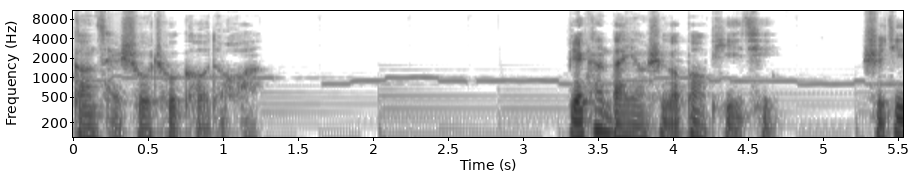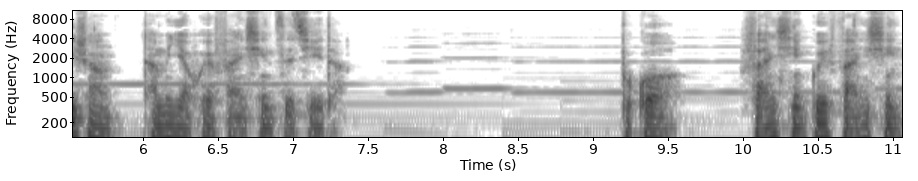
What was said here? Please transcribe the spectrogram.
刚才说出口的话。别看白羊是个暴脾气，实际上他们也会反省自己的。不过，反省归反省。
